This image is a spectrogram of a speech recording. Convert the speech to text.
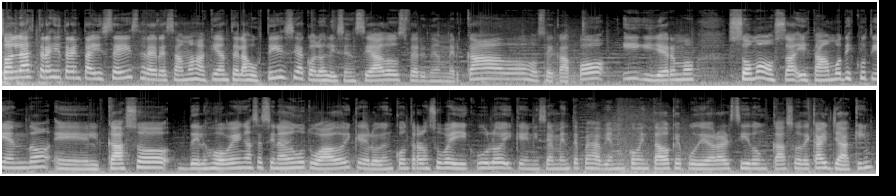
Son las 3 y 36, regresamos aquí ante la justicia con los licenciados Ferdinand Mercado, José Capó y Guillermo Somoza y estábamos discutiendo el caso del joven asesinado en Utuado y que luego encontraron su vehículo y que inicialmente pues habían comentado que pudiera haber sido un caso de carjacking.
